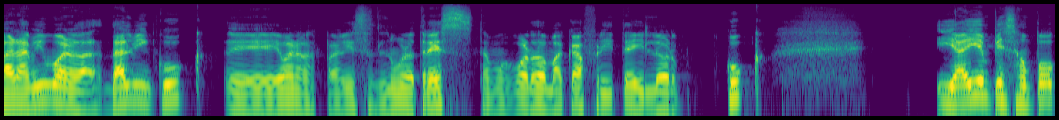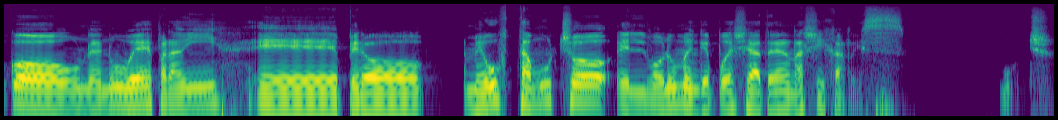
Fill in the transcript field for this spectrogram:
para mí, bueno, Dalvin Cook, eh, bueno, para mí es el número 3, estamos de acuerdo, McCaffrey, Taylor, Cook. Y ahí empieza un poco una nube para mí, eh, pero me gusta mucho el volumen que puede llegar a tener Najee Harris. Mucho.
